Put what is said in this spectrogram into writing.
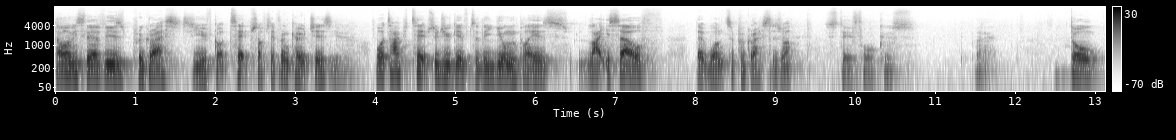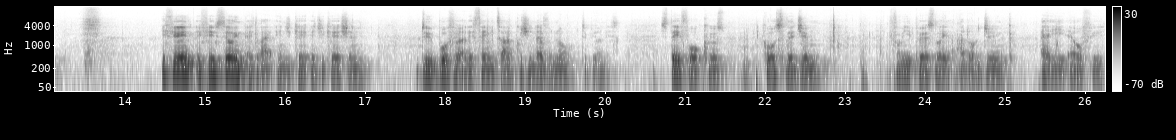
Now, obviously, as you've progressed, you've got tips off different coaches. Yeah. What type of tips would you give to the young players like yourself that want to progress as well? Stay focused. Like, don't. If you if you're still in like educa- education, do both of it at the same time because you never know. To be honest, stay focused. Go to the gym. For me personally, I don't drink. I eat healthy.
